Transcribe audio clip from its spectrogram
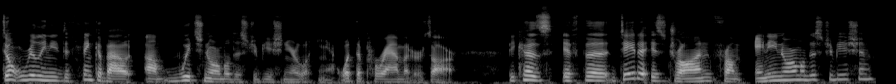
don't really need to think about um, which normal distribution you're looking at, what the parameters are. Because if the data is drawn from any normal distribution,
